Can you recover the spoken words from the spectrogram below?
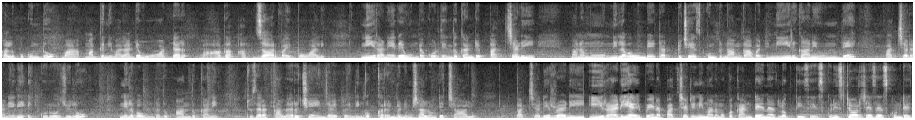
కలుపుకుంటూ వా మగ్గనివ్వాలి. అంటే వాటర్ బాగా అబ్జార్బ్ అయిపోవాలి. నీరు అనేది ఉండకూడదు. ఎందుకంటే పచ్చడి మనము నిలవ ఉండేటట్టు చేసుకుంటున్నాం కాబట్టి నీరు కానీ ఉంటే పచ్చడి అనేది ఎక్కువ రోజులు నిలవ ఉండదు. అందుకని చూసారా? కలర్ చేంజ్ అయిపోయింది. ఇంకొక రెండు నిమిషాలు ఉంటే చాలు. పచ్చడి రెడీ. ఈ రెడీ అయిపోయిన పచ్చడిని మనం ఒక కంటైనర్లోకి తీసేసుకుని స్టోర్ చేసేసుకుంటే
